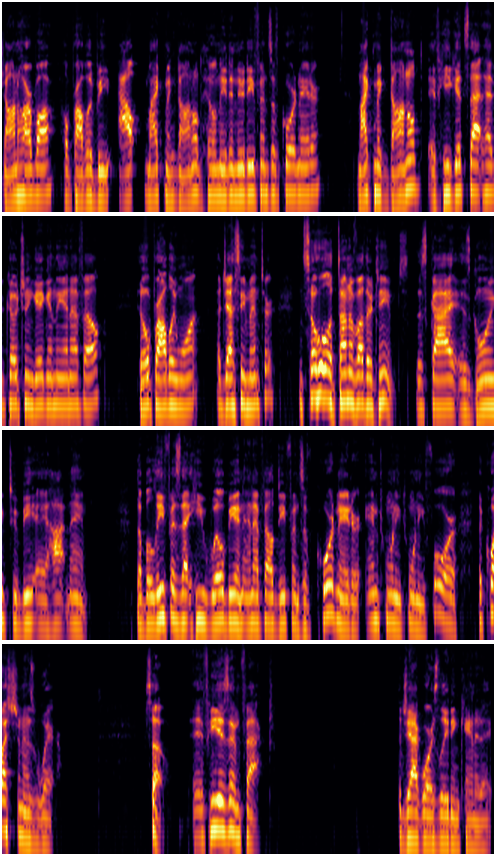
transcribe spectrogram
John Harbaugh, he'll probably be out Mike Macdonald, He'll need a new defensive coordinator. Mike Macdonald, if he gets that head coaching gig in the NFL, he'll probably want a Jesse Minter. And so will a ton of other teams. This guy is going to be a hot name. The belief is that he will be an NFL defensive coordinator in 2024. The question is where. So, if he is in fact the Jaguars' leading candidate,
